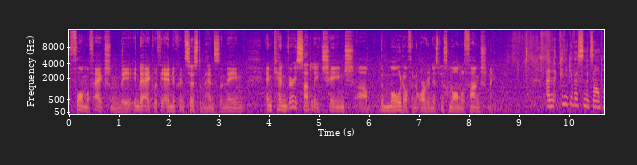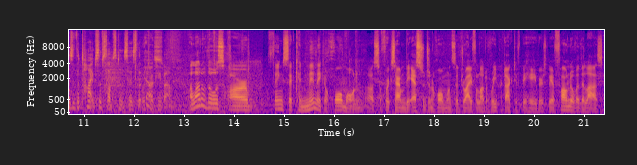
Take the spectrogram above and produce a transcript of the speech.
form of action. They interact with the endocrine system, hence the name, and can very subtly change uh, the mode of an organism's normal functioning. And can you give us some examples of the types of substances that we're yes. talking about? A lot of those are things that can mimic a hormone. Uh, so, for example, the estrogen hormones that drive a lot of reproductive behaviors. We have found over the last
